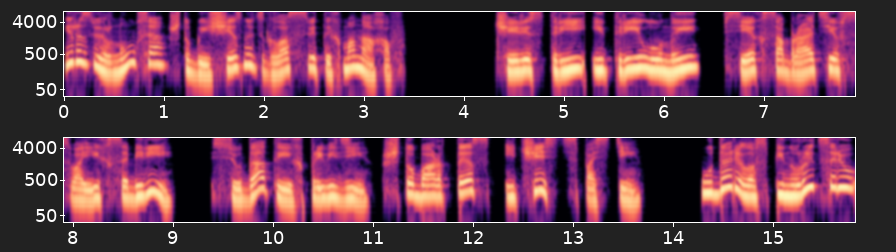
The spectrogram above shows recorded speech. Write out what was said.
и развернулся, чтобы исчезнуть с глаз святых монахов. Через три и три луны всех собратьев своих собери. Сюда ты их приведи, чтобы Артес и честь спасти. Ударило в спину рыцарю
